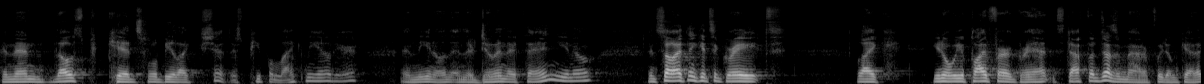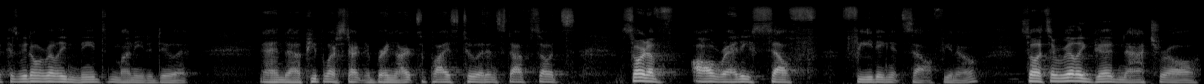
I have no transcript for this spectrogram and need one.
And then those kids will be like, shit, there's people like me out here. And, you know, and they're doing their thing, you know. And so I think it's a great, like, you know, we applied for a grant and stuff, but it doesn't matter if we don't get it because we don't really need money to do it. And uh, people are starting to bring art supplies to it and stuff. So it's sort of already self feeding itself, you know. So it's a really good, natural,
